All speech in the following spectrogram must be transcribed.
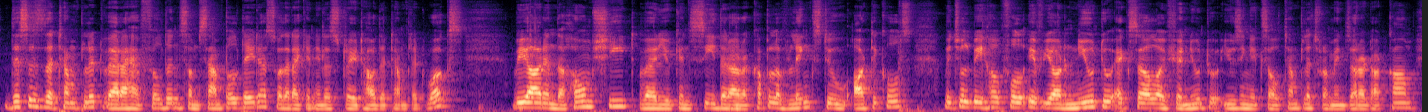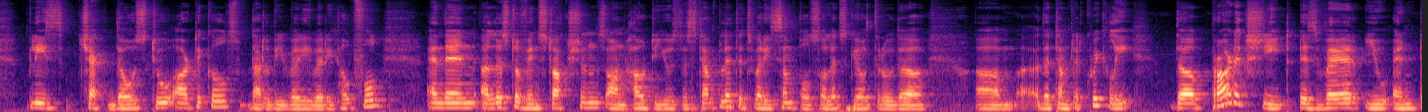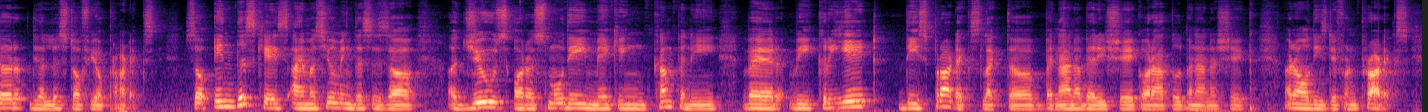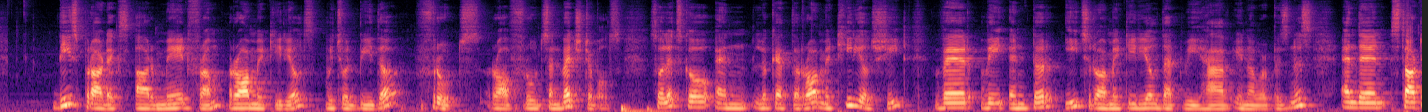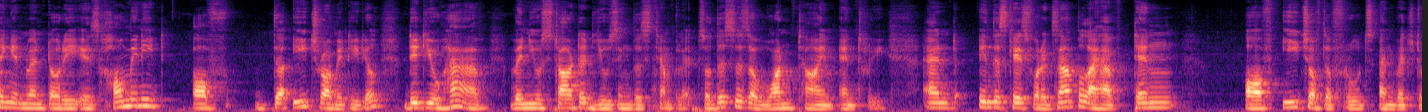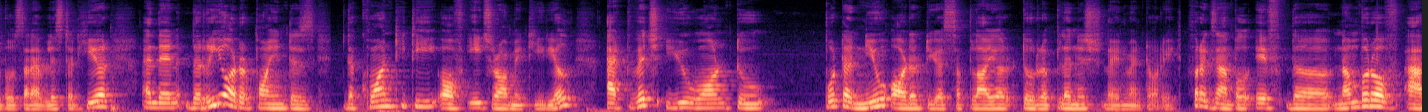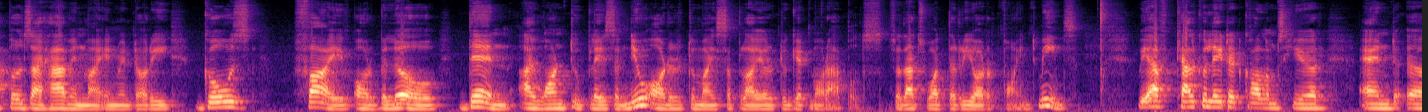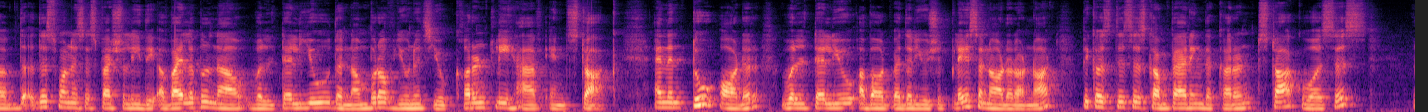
This is the template where I have filled in some sample data so that I can illustrate how the template works. We are in the home sheet where you can see there are a couple of links to articles, which will be helpful if you're new to Excel or if you're new to using Excel templates from indzara.com, please check those two articles. That'll be very, very helpful. And then a list of instructions on how to use this template. It's very simple. So let's go through the, um, the template quickly. The product sheet is where you enter the list of your products. So in this case, I'm assuming this is a, a juice or a smoothie making company where we create these products like the banana berry shake or apple banana shake and all these different products. These products are made from raw materials, which would be the fruits, raw fruits and vegetables. So let's go and look at the raw material sheet where we enter each raw material that we have in our business. And then starting inventory is how many of the each raw material did you have when you started using this template. So this is a one-time entry. And in this case, for example, I have 10 of each of the fruits and vegetables that I've listed here. And then the reorder point is the quantity of each raw material at which you want to put a new order to your supplier to replenish the inventory. For example, if the number of apples I have in my inventory goes 5 or below, then I want to place a new order to my supplier to get more apples. So that's what the reorder point means. We have calculated columns here and uh, th this one is especially the available now will tell you the number of units you currently have in stock and then to order will tell you about whether you should place an order or not because this is comparing the current stock versus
